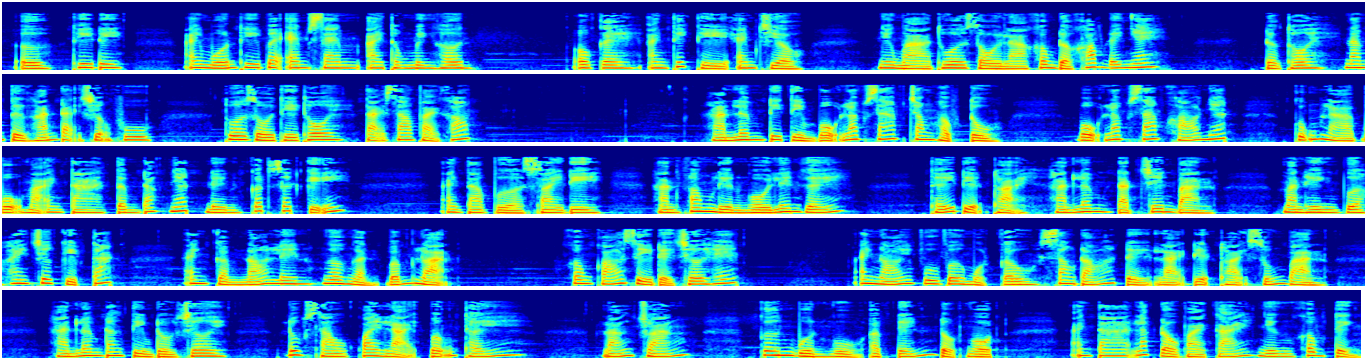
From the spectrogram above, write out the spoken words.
Ừ, thi đi. Anh muốn thi với em xem ai thông minh hơn. Ok, anh thích thì em chiều. Nhưng mà thua rồi là không được khóc đấy nhé. Được thôi, nam tử hắn đại trượng phu. Thua rồi thì thôi, tại sao phải khóc? Hàn Lâm đi tìm bộ lắp ráp trong hộp tủ. Bộ lắp ráp khó nhất, cũng là bộ mà anh ta tâm đắc nhất nên cất rất kỹ. Anh ta vừa xoay đi, Hàn Phong liền ngồi lên ghế, Thấy điện thoại Hàn Lâm đặt trên bàn, màn hình vừa hay chưa kịp tắt, anh cầm nó lên ngơ ngẩn bấm loạn. Không có gì để chơi hết. Anh nói vu vơ một câu sau đó để lại điện thoại xuống bàn. Hàn Lâm đang tìm đồ chơi, lúc sau quay lại bỗng thấy loáng choáng, cơn buồn ngủ ập đến đột ngột. Anh ta lắc đầu vài cái nhưng không tỉnh.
